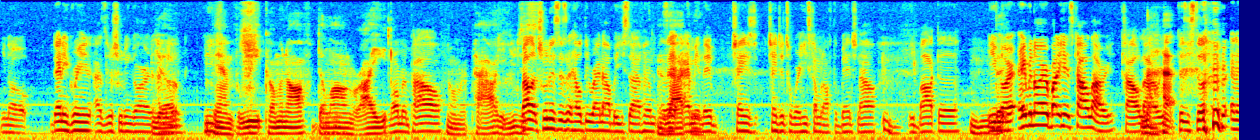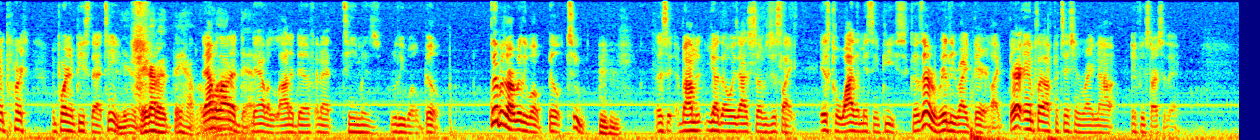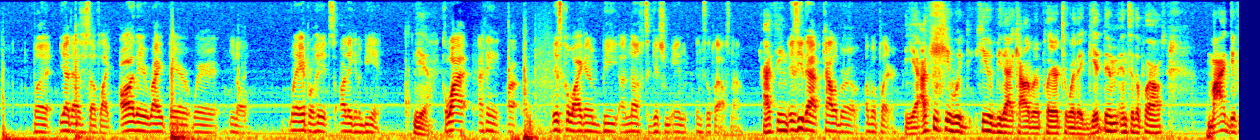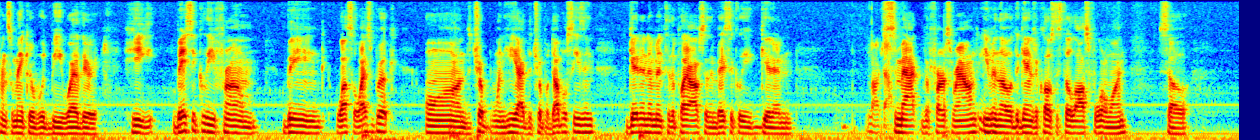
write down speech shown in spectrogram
you know, Danny Green as your shooting guard. I Yeah. mean, he's VanVleet coming off, Delon Wright, Norman Powell. Norman Powell. Yeah, you just isn't healthy right now, but you still have him. And they- I mean, they've changed changed it to where he's coming off the bench now. Ibaka, Mhm. even though even though everybody hates Kyle Lowry, Kyle Lowry, because he's still an important important piece of that team. yeah, they gotta. They have a. They have a lot of depth. they have a lot of depth, and that team is really well built. Clippers are really well built too. Mhm. See, but I'm, you have to always ask yourself, just like, is Kawhi the missing piece? Because they're really right there. Like they're in playoff contention right now if it starts today. But you have to ask yourself, like, are they right there where you know when April hits? Are they going to be in? Yeah, Kawhi, I think, uh, is Kawhi going to be enough to get you in into the playoffs now? I think. Is he that caliber of a player? Yeah, I think he would. He would be that caliber of player to where they get them into the playoffs. My difference maker would be whether he basically from being Russell Westbrook on the triple when he had the triple double season, getting them into the playoffs and then basically getting Knocked out. smacked the first round, Mm-hmm. even though the games are close, they still lost four one. So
